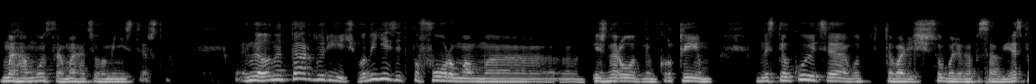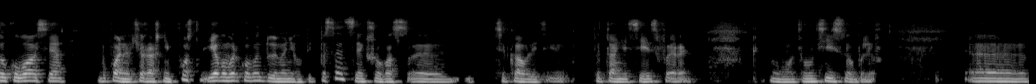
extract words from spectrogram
мегамонстра, мега цього міністерства. Елементарну річ, вони їздять по форумам е, міжнародним, крутим, вони спілкуються. От товариш Соболєв написав: я спілкувався буквально вчорашній пост. Я вам рекомендую на нього підписатися, якщо вас е, цікавлять е, питання цієї сфери. От, Олексій Соболєв. Е,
